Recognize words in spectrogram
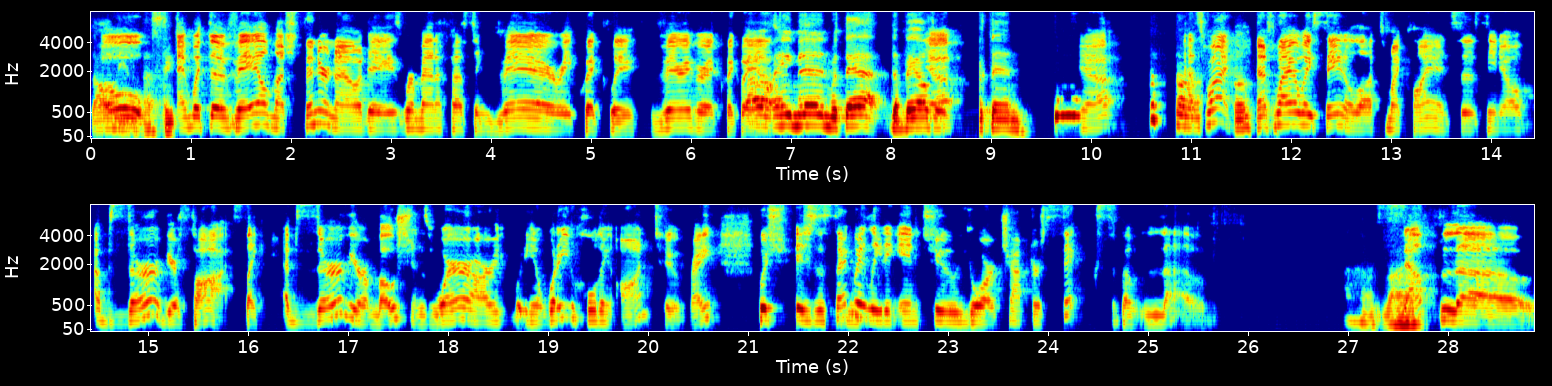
It's Oh, manifesting. and with the veil much thinner nowadays, we're manifesting very quickly, very, very quickly. Oh, amen. With that, the veils yeah, are thin. yeah. That's why. That's why I always say it a lot to my clients is, you know, observe your thoughts, like observe your emotions. Where are you, you know, what are you holding on to, right? Which is the segue Mm-hmm. leading into your chapter six about love, love, self love.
